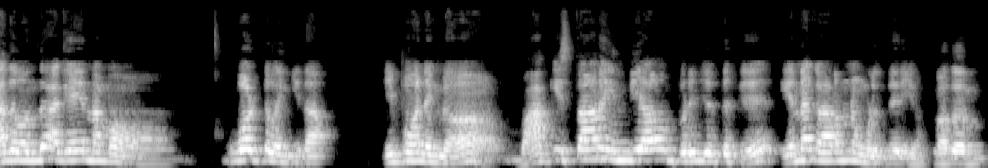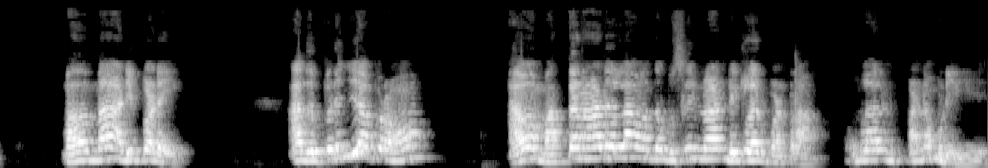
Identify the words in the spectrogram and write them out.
அது வந்து அகைன் நம்ம ஓட்டு வங்கி தான். இப்போ நீங்க பாகிஸ்தானும் இந்தியாவும் பிரிஞ்சதுக்கு என்ன காரணம்னு உங்களுக்கு தெரியும்? மதம். மதம் தான் அடிப்படை. அது பிரிஞ்ச அப்புறம் அவன் மத்த நாடெல்லாம் வந்து முஸ்லீம் நாடு டிக்ளேர் பண்றான். உங்களால பண்ண முடியலையே.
